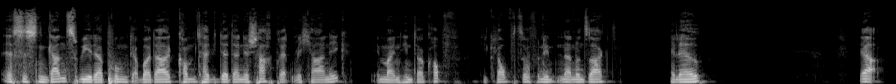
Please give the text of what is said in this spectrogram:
Es ist ein ganz weirder Punkt, aber da kommt halt wieder deine Schachbrettmechanik in meinen Hinterkopf. Die klopft so von hinten an und sagt, Hello. Ja.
